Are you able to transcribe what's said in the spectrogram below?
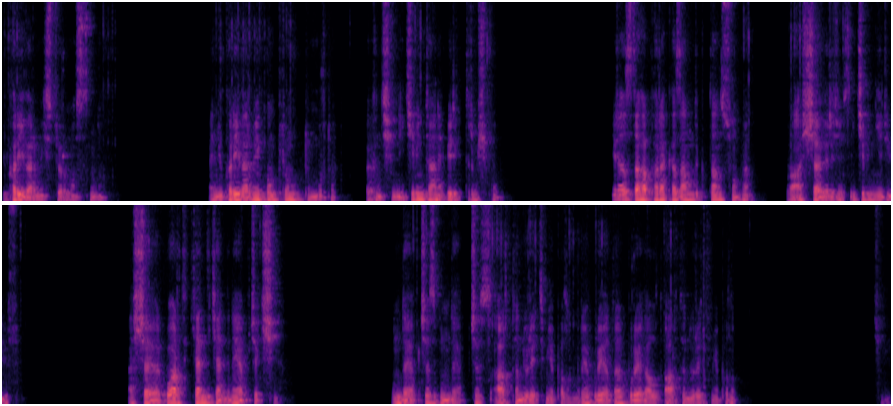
yukarıyı vermek istiyorum aslında. Ben yukarıyı vermeyi komple unuttum burada. Bakın şimdi 2000 tane biriktirmişim. Biraz daha para kazandıktan sonra bunu aşağı vereceğiz. 2700. Aşağıya bu artık kendi kendine yapacak işini. Bunu da yapacağız. Bunu da yapacağız. Artan üretim yapalım buraya. Buraya da buraya da artan üretim yapalım. Şimdi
